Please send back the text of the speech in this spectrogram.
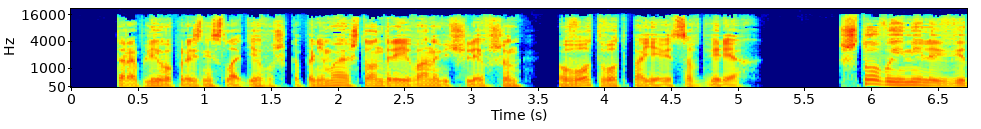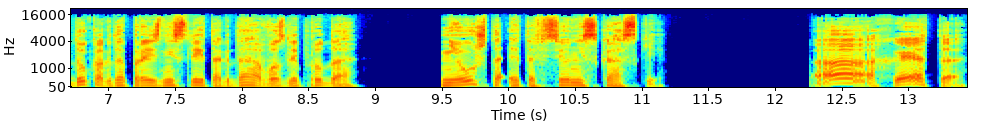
— торопливо произнесла девушка, понимая, что Андрей Иванович Левшин вот-вот появится в дверях. «Что вы имели в виду, когда произнесли тогда возле пруда? Неужто это все не сказки?» «Ах, это...»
